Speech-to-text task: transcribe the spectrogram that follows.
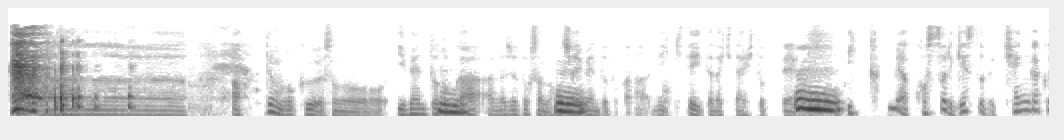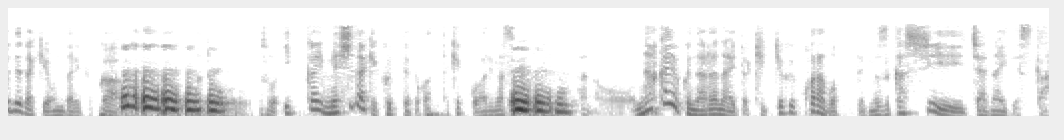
あでも僕、その、イベントとか、あのラジオ特産の本社イベントとかに来ていただきたい人って、うん。一回目はこっそりゲストで見学でだけ呼んだりとか、うんうんうんうんあのうん。そう一回飯だけ食ってとかって結構ありますうよね。んうんうん。あの仲良くならないと結局コラボって難しいじゃないですか。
